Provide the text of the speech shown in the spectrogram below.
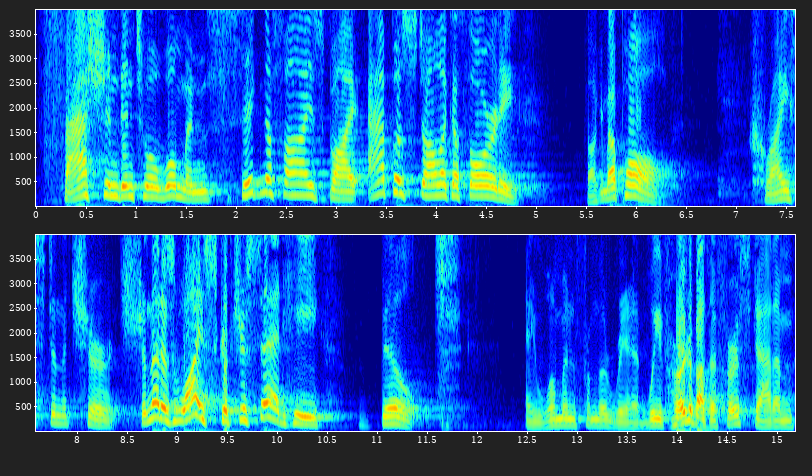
fashioned into a woman, signifies by apostolic authority Talking about Paul, Christ and the church. And that is why Scripture said he built a woman from the rib. We've heard about the first Adam.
